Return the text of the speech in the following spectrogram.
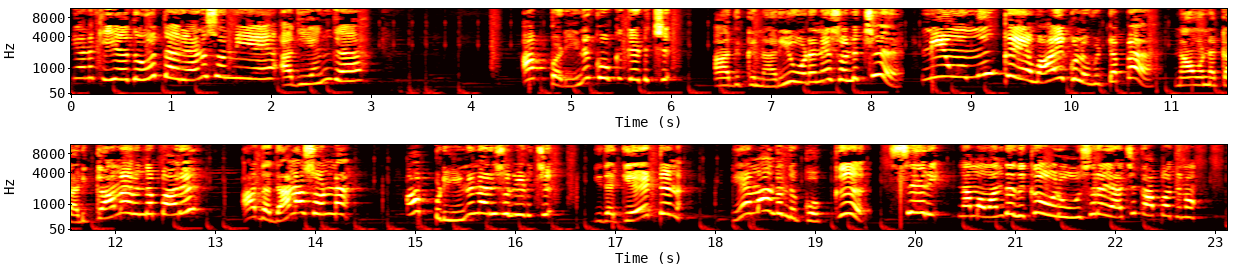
எனக்கு ஏதோ தரேன்னு சொன்னியே அது எங்க? அப்படின்னு கொக்கு கேட்டுச்சு. அதுக்கு நரி உடனே சொல்லுச்சு நீ உன் மூக்க என் வாய்க்குள்ள விட்டப்ப நான் உன்னை கடிக்காம இருந்த பாரு. அதை தான் நான் சொன்னேன். அப்படின்னு நரி சொல்லிடுச்சு. இத கேட்டு ந- ஏமாந்த அந்த கொக்கு சரி நம்ம வந்ததுக்கு ஒரு உசுரையாச்சும் காப்பாத்தணும்.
